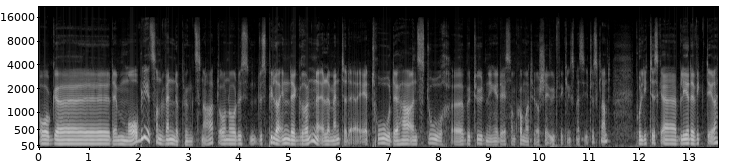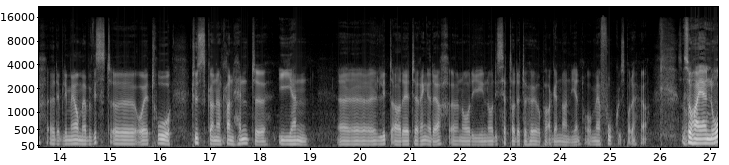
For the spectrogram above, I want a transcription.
Og det må bli et sånn vendepunkt snart. Og når du, du, spiller inn det grønne elementet der, jeg tror det har en stor betydning i det som kommer til å skje utviklingsmessig i Tyskland. Politisk er, blir det viktigere. Eh, det blir mer og mer bevisst. Eh, og jeg tror tyskerne kan hente igjen Uh, litt av det terrenget der når, de, når, de, setter dette høyere på agendaen igjen, og mer fokus på det. ja. Så. Så har jeg nå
